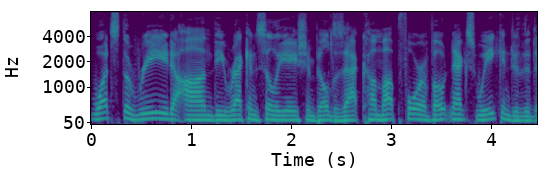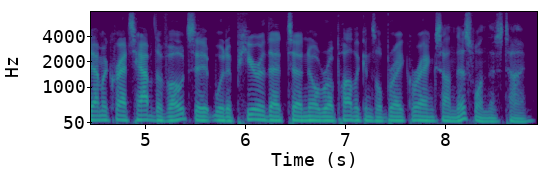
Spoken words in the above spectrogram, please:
What's the read on the reconciliation bill? Does that come up for a vote next week? And do the Democrats have the votes? It would appear that uh, no Republicans will break ranks on this one this time.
